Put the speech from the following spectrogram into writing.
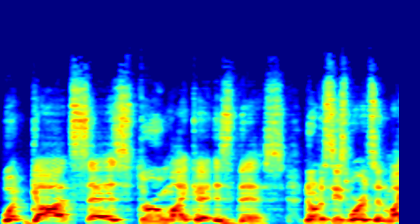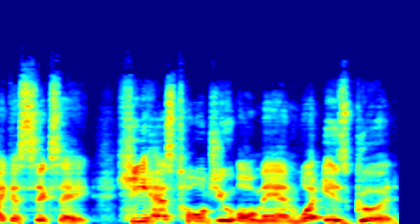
what God says through Micah is this. Notice these words in Micah 6 6 8. He has told you, O man, what is good.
